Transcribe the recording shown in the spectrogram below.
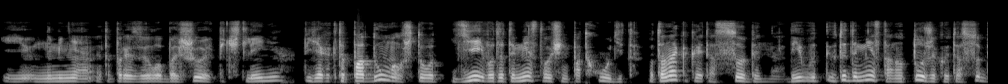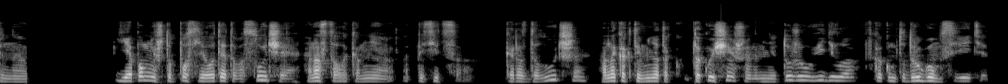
и на меня это произвело большое впечатление. Я как-то подумал, что вот ей вот это место очень подходит. Вот она какая-то особенная. И вот, вот это место, оно тоже какое-то особенное. Я помню, что после вот этого случая она стала ко мне относиться гораздо лучше. Она как-то меня так, такое ощущение, что она меня тоже увидела в каком-то другом свете.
